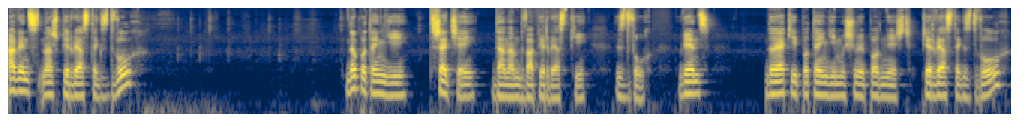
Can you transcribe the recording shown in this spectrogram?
A więc nasz pierwiastek z dwóch do potęgi trzeciej da nam dwa pierwiastki z dwóch. Więc do jakiej potęgi musimy podnieść pierwiastek z dwóch,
